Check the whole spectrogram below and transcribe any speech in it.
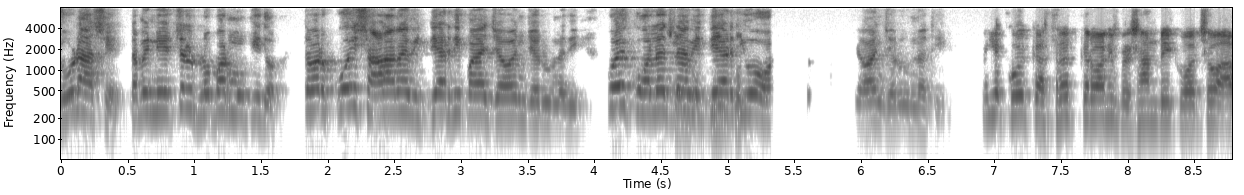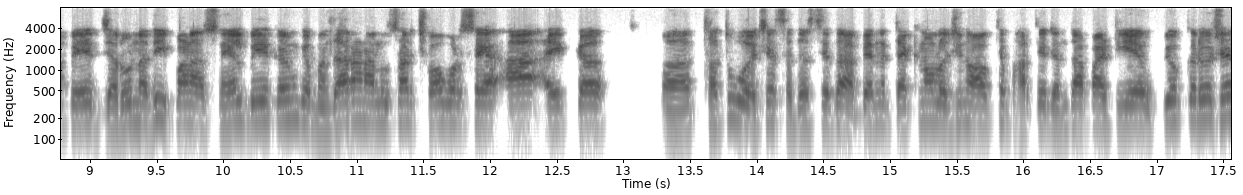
જોડાશે. તમે નેચરલ ફ્લો પર મૂકી દો. તમારે કોઈ શાળાના વિદ્યાર્થી પાસે જવાની જરૂર નથી. કોઈ કોલેજના વિદ્યાર્થીઓ જવાની જરૂર નથી. એટલે કોઈ કસરત કરવાની પ્રશાંતભાઈ કહો છો આપ એ જરૂર નથી પણ સ્નેહલભાઈએ કહ્યું કે બંધારણ અનુસાર છ વર્ષે આ એક થતું હોય છે સદસ્યતા અભિયાન ટેકનોલોજીનો આ વખતે ભારતીય જનતા પાર્ટીએ ઉપયોગ કર્યો છે.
